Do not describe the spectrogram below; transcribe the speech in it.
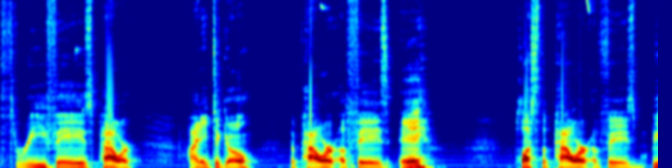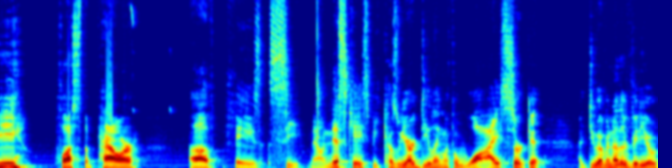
three-phase power, I need to go the power of phase A plus the power of phase B plus the power of phase C. Now in this case, because we are dealing with a Y circuit, I do have another video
